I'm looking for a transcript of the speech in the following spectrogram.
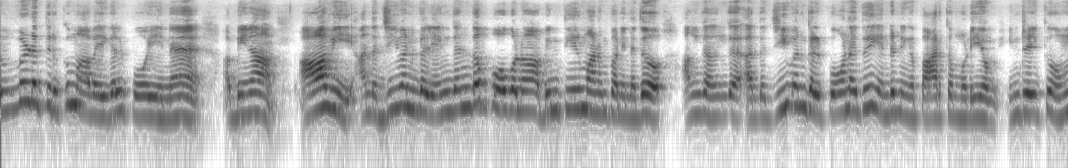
எவ்விடத்திற்கும் அவைகள் போயின. அப்படின்னா ஆவி அந்த ஜீவன்கள் எங்கெங்க போகணும் அப்படின்னு தீர்மானம் பண்ணினதோ அங்கங்க அந்த ஜீவன்கள் போனது என்று நீங்க பார்க்க முடியும். இன்றைக்கும்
